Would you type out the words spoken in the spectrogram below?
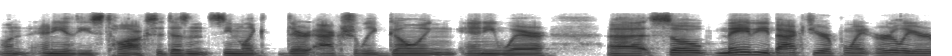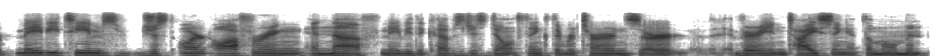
on any of these talks. It doesn't seem like they're actually going anywhere. Uh, so maybe back to your point earlier, maybe teams just aren't offering enough. Maybe the Cubs just don't think the returns are very enticing at the moment.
